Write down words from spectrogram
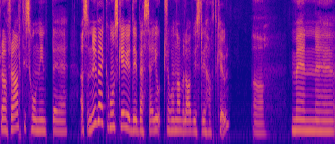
Framförallt tills hon inte... Alltså nu verkar hon skrev ju det bästa jag gjort så hon har väl obviously haft kul. Ja. Men, eh,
